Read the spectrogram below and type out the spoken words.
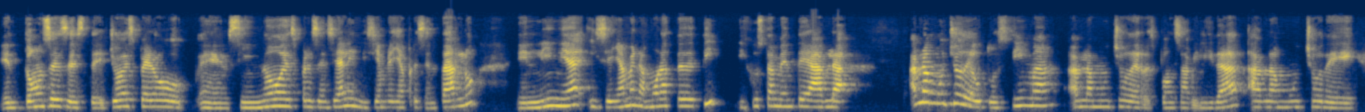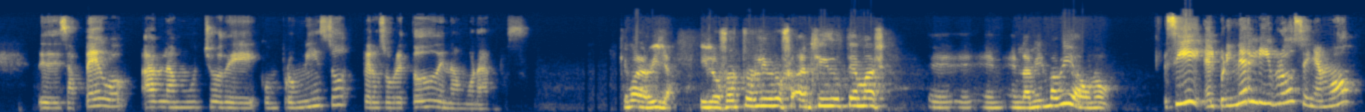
Entonces, este, yo espero, eh, si no es presencial, en diciembre ya presentarlo. en línea y se llama Enamórate de ti y justamente habla, habla mucho de autoestima, habla mucho de responsabilidad, habla mucho de, desapego, habla mucho de compromiso, pero sobre todo de enamorarnos. Qué maravilla. ¿Y los otros libros han sido temas eh, en, en la misma vía o no? Sí, el primer libro se llamó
